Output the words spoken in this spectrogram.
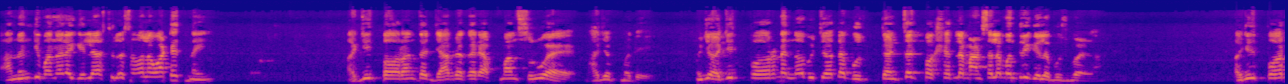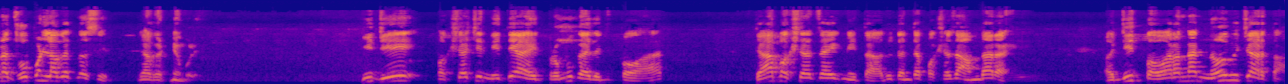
आनंदी मनाने गेले असतील असं मला वाटत नाही. अजित पवारांचा ज्या प्रकारे अपमान सुरू आहे भाजपमध्ये म्हणजे अजित पवारांना न विचारता भुज त्यांच्याच पक्षातल्या माणसाला मंत्री केलं भुजबळला. अजित पवारांना झोप पण लागत नसेल या घटनेमुळे. की जे पक्षाचे नेते आहेत प्रमुख आहेत अजित पवार त्या पक्षाचा एक नेता जो त्यांच्या पक्षाचा आमदार आहे अजित पवारांना न विचारता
